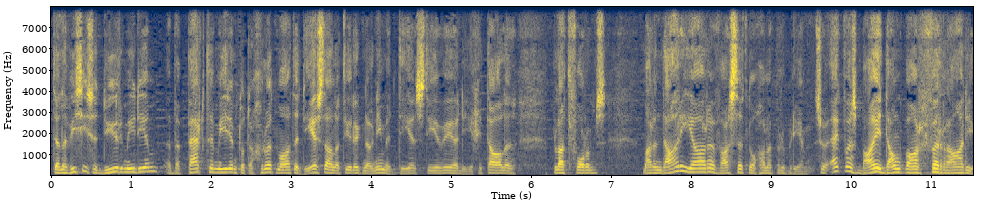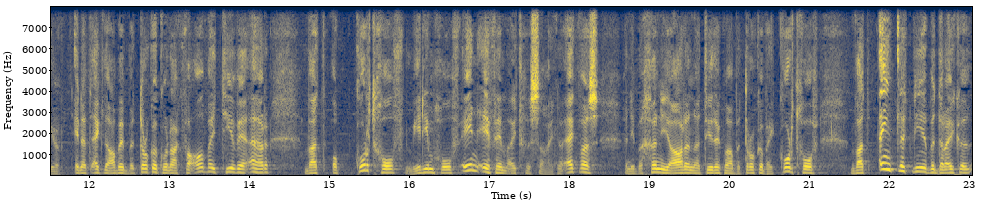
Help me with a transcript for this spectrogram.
Televisie is 'n duur medium, 'n beperkte medium tot 'n groot mate. Deesdae natuurlik nou nie met DStv, die digitale platforms, maar in daardie jare was dit nogal 'n probleem. So ek was baie dankbaar vir radio en dat ek daarbey betrokke kon raak veral by TWR wat op kortgolf, mediumgolf en FM uitgesaai het. Nou ek was in die beginjare natuurlik maar betrokke by kortgolf wat eintlik nie 'n bedreiging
